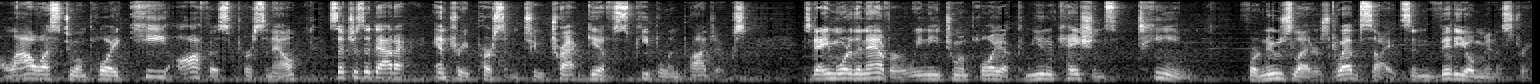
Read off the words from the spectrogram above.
allow us to employ key office personnel, such as a data entry person to track gifts, people, and projects. Today, more than ever, we need to employ a communications team for newsletters, websites, and video ministry.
